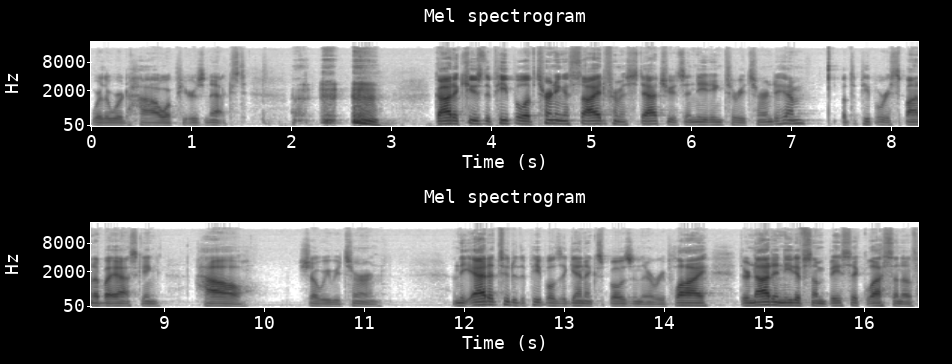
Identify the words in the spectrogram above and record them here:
where the word how appears next. God accused the people of turning aside from his statutes and needing to return to him, but the people responded by asking, How shall we return? And the attitude of the people is again exposed in their reply. They're not in need of some basic lesson of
